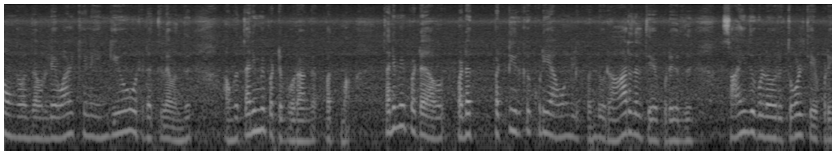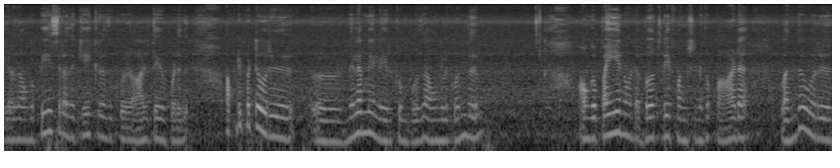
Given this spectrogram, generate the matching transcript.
அவங்க வந்து அவருடைய வாழ்க்கையில் எங்கேயோ ஒரு இடத்துல வந்து அவங்க தனிமைப்பட்டு போகிறாங்க பத்மா. தனிமைப்பட்ட அவ பட பட்டு இருக்கக்கூடிய அவங்களுக்கு வந்து ஒரு ஆறுதல் தேவைப்படுகிறது. சாய்ந்து கொள்ள ஒரு தோல் தேவைப்படுகிறது. அவங்க பேசுகிறத கேட்குறதுக்கு ஒரு ஆள் தேவைப்படுது. அப்படிப்பட்ட ஒரு நிலைமையில் இருக்கும்போது அவங்களுக்கு வந்து அவங்க பையனோட பர்த்டே ஃபங்க்ஷனுக்கு பாட வந்த ஒரு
